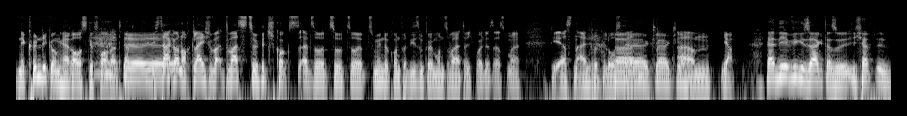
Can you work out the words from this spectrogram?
eine Kündigung herausgefordert hat. Ja, ich sage auch noch gleich wa- was zu Hitchcocks, also zu, zu, zum Hintergrund von diesem Film und so weiter. Ich wollte jetzt erstmal die ersten Eindrücke loswerden. Ah, ja, klar, klar. Ähm, ja. Ja, nee, wie gesagt, also ich habe,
